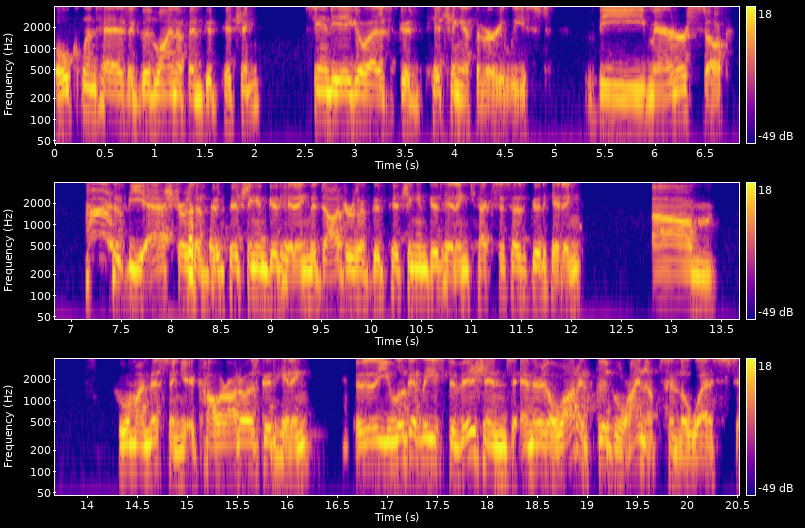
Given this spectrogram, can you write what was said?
Oakland has a good lineup and good pitching. San Diego has good pitching at the very least. The Mariners suck. the Astros have good pitching and good hitting. The Dodgers have good pitching and good hitting. Texas has good hitting. Um, who am I missing? Colorado has good hitting. You look at these divisions, and there's a lot of good lineups in the West.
